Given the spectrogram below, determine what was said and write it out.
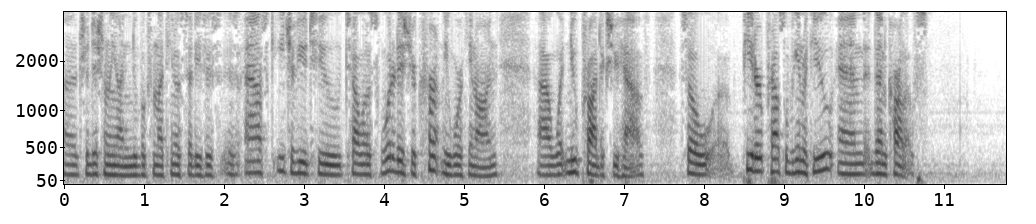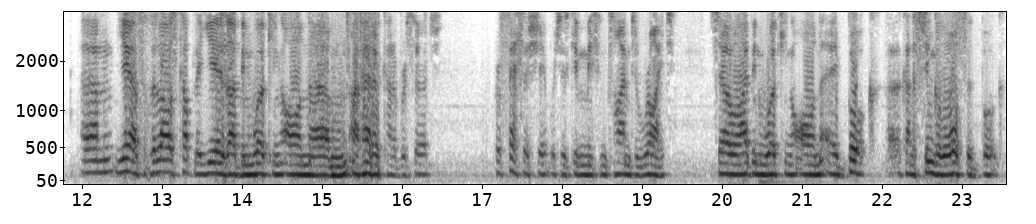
uh, traditionally on New Books in Latino Studies is, is, ask each of you to tell us what it is you're currently working on, uh, what new projects you have. So, uh, Peter, perhaps we'll begin with you, and then Carlos. Um, yeah, for the last couple of years, I've been working on. Um, I've had a kind of research professorship, which has given me some time to write. So I've been working on a book, a kind of single authored book,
